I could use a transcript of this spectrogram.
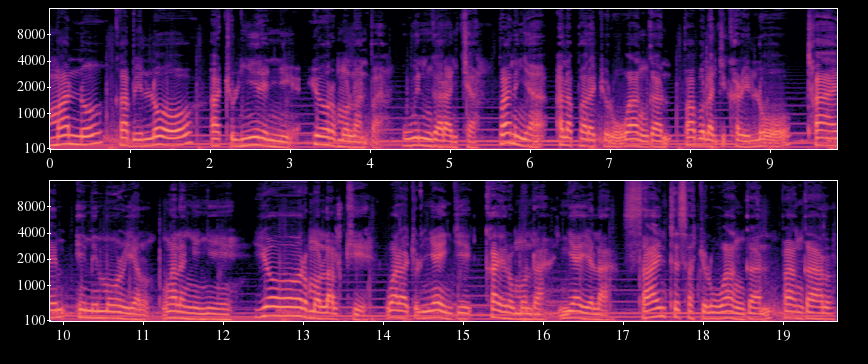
mano kabi lo achol nyiren ni yoro molanpa wingarancha. Paninya ala parachul wangan pabolanci kari lo time immemorial ngala ngenye yor molalki warachul nyenji kairo munda nyayela. Scientists achul wangan pangal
